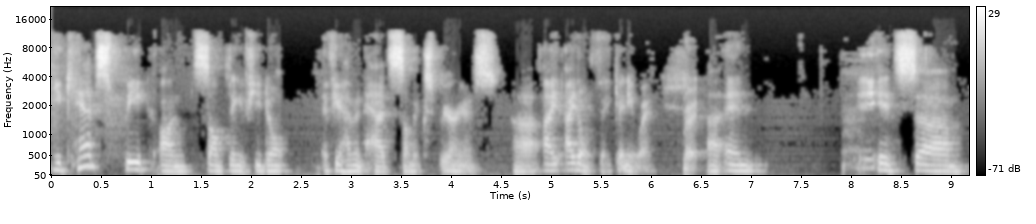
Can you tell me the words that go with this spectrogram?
you can't speak on something if you don't if you haven't had some experience. Uh, I, I don't think anyway. Right. Uh, and it's um,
